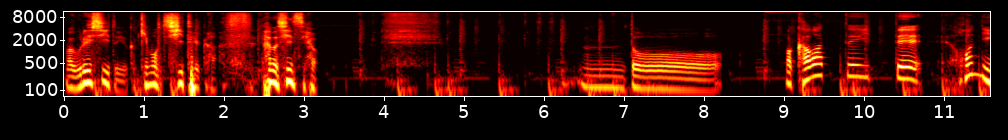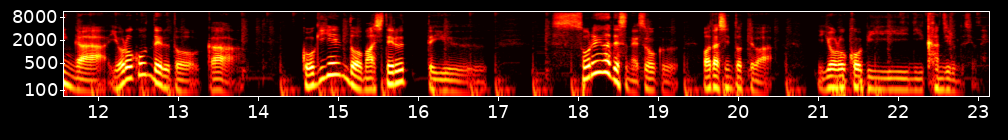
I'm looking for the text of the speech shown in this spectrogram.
まあ、嬉しいというか気持ちいいというか 楽しいんですよ。うんと、まあ、変わっていって本人が喜んでるとかご機嫌度を増してるっていうそれがですねすごく私にとっては喜びに感じるんですよね。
